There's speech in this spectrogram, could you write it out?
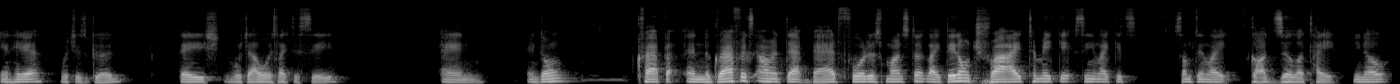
in here, which is good. They, which I always like to see, and and don't crap. And the graphics aren't that bad for this monster. Like they don't try to make it seem like it's something like Godzilla type, you know,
